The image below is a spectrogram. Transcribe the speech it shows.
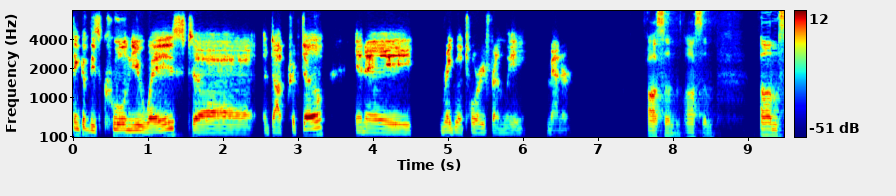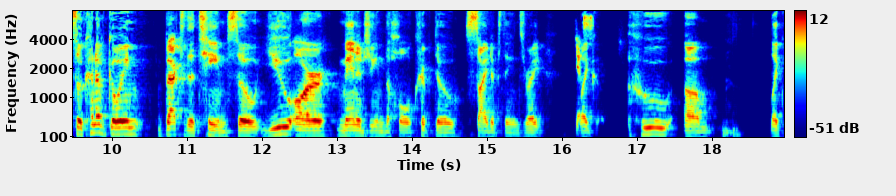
think of these cool new ways to adopt crypto in a regulatory friendly manner awesome awesome um, so kind of going back to the team so you are managing the whole crypto side of things right yes. like who um, like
